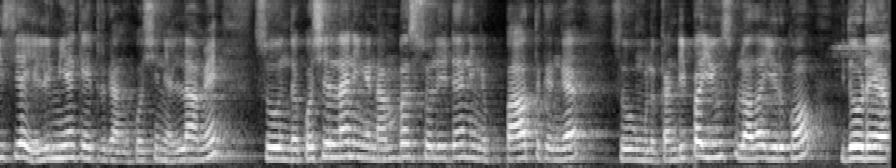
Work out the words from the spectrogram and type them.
ஈஸியாக எளிமையாக கேட்டிருக்காங்க கொஷின் எல்லாமே. ஸோ இந்த கொஷின்லாம் நீங்கள் நம்பர் சொல்லிவிட்டு நீங்கள் பார்த்துக்கோங்க. ஸோ உங்களுக்கு கண்டிப்பாக யூஸ்ஃபுல்லாக தான் இருக்கும். இதோடய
